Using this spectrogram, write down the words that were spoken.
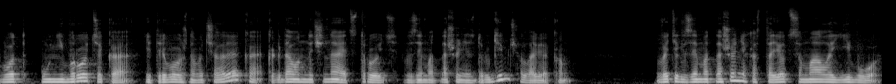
вот у невротика и тревожного человека, когда он начинает строить взаимоотношения с другим человеком, в этих взаимоотношениях остается мало его.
